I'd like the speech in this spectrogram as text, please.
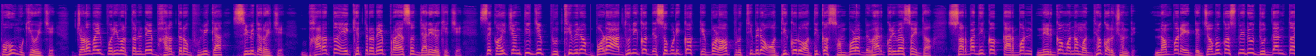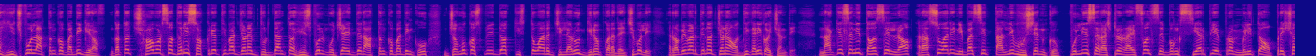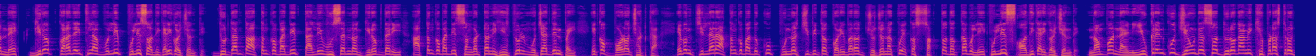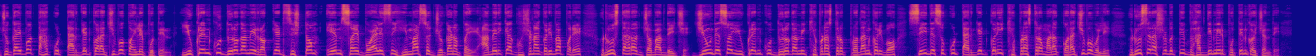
ବହୁମୁଖୀ ହୋଇଛି। ଜଳବାୟୁ ପରିବର୍ତ୍ତନରେ ଭାରତର ଭୂମିକା ସୀମିତ ରହିଛି। ଭାରତ ଏ କ୍ଷେତ୍ରରେ ପ୍ରୟାସ ଜାରି ରଖିଛି। ସେ କହିଛନ୍ତି ଯେ ପୃଥିବୀର ବଡ଼ ଆଧୁନିକ ଦେଶଗୁଡ଼ିକ କେବଳ ପୃଥିବୀର ଅଧିକରୁ ଅଧିକ ସମ୍ବଳ ବ୍ୟବହାର କରିବା ସହିତ ସର୍ବାଧିକ କାର୍ବନ ନିର୍ଗମନ ମଧ୍ୟ କରୁଛନ୍ତି। ନମ୍ବର ଏଇଟ୍ ଜମ୍ମୁ କାଶ୍ମୀରରୁ ଦୁର୍ଦ୍ଦାନ୍ତ ହିଜବୁଲ ଆତଙ୍କବାଦୀ ଗିରଫ ଗତ ଛଅ ବର୍ଷ ଧରି ସକ୍ରିୟ ଥିବା ଜଣେ ଦୁର୍ଦ୍ଦାନ୍ତ ହିଜବୁଲ ମୁଜାହିଦ୍ଦିନ ଆତଙ୍କବାଦୀଙ୍କୁ ଜମ୍ମୁ କାଶ୍ମୀରର କିସ୍ତୱାର ଜିଲ୍ଲାରୁ ଗିରଫ କରାଯାଇଛି ବୋଲି ରବିବାର ଦିନ ଜଣେ ଅଧିକାରୀ କହିଛନ୍ତି ନାଗେସେନୀ ତହସିଲର ରାସୁଆରୀ ନିବାସୀ ତାଲିବ ହୁସେନଙ୍କୁ ପୁଲିସ ରାଷ୍ଟ୍ରୀୟ ରାଇଫଲ୍ସ ଏବଂ ସିଆର୍ପିଏଫ୍ର ମିଳିତ ଅପରେସନରେ ଗିରଫ କରାଯାଇଥିଲା ବୋଲି ପୁଲିସ ଅଧିକାରୀ କହିଛନ୍ତି ଦୁର୍ଦ୍ଦାନ୍ତ ଆତଙ୍କବାଦୀ ତାଲିବ ହୁସେନର ଗିରଫଦାରୀ ଆତଙ୍କବାଦୀ ସଂଗଠନ ହିଜବୁଲ ମୁଜାଦିନ ପାଇଁ ଏକ ବଡ଼ ଝଟକା ଏବଂ ଜିଲ୍ଲାରେ ଆତଙ୍କବାଦକୁ ପୁନର୍ଜୀବିତ କରିବାର ଯୋଜନାକୁ ଏକ ଶକ୍ତ ଧକ୍କା ବୋଲି ପୁଲିସ ଅଧିକାରୀ କହିଛନ୍ତି। ନମ୍ବର ନାଇନ୍ ୟୁକ୍ରେନ୍କୁ ଯେଉଁ ଦେଶ ଦୂରଗାମୀ କ୍ଷେପଣାସ୍ତ୍ର ଯୋଗାଇବ ତାହାକୁ ଟାର୍ଗେଟ୍ କରାଯିବ କହିଲେ ପୁତିନ। ୟୁକ୍ରେନ୍କୁ ଦୂରଗାମୀ ରକେଟ୍ ସିଷ୍ଟମ ଏମ୍ ଶହେ ବୟାଳିଶ ହିମାର୍ସ ଯୋଗାଣ ପାଇଁ ଆମେରିକା ଘୋଷଣା କରିବା ପରେ ରୁଷ ତାହାର ଜବାବ ଦେଇଛି। ଯେଉଁ ଦେଶ ୟୁକ୍ରେନ୍କୁ ଦୂରଗାମୀ କ୍ଷେପଣାସ୍ତ୍ର ପ୍ରଦାନ କରିବ ସେହି ଦେଶକୁ ଟାର୍ଗେଟ୍ କରି କ୍ଷେପଣାସ୍ତ୍ର ମାଡ଼ କରାଯିବ ବୋଲି ରୁଷ ରାଷ୍ଟ୍ରପତି ଭ୍ଲାଦିମିର ପୁତିନ କହିଛନ୍ତି।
